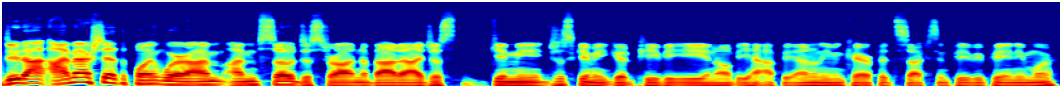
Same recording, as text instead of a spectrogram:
dude. I, I'm actually at the point where I'm I'm so distraught about it. I just give me just give me good PVE and I'll be happy. I don't even care if it sucks in PvP anymore.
